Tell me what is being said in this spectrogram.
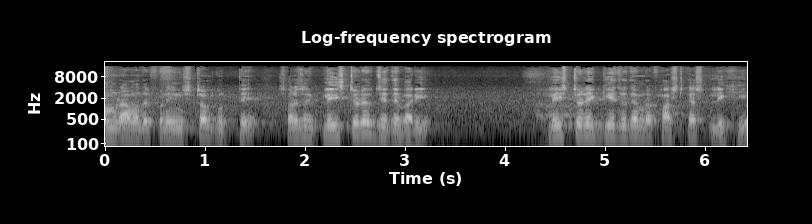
আমরা আমাদের ফোনে ইনস্টল করতে সরাসরি প্লে স্টোরেও যেতে পারি। প্লে স্টোরে গিয়ে যদি আমরা ফার্স্ট কাস্ট লিখি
